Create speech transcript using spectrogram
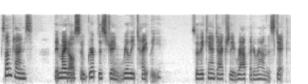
Sometimes they might also grip the string really tightly, so they can't actually wrap it around the stick.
